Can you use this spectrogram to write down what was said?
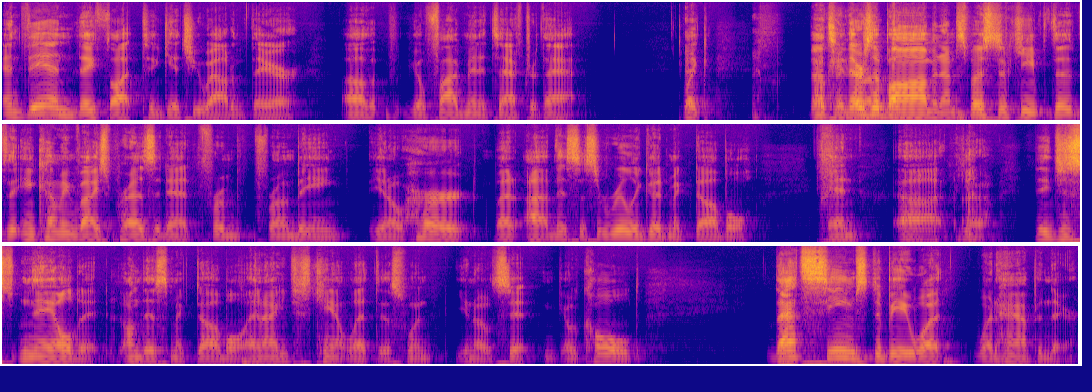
and then they thought to get you out of there, uh, you know, five minutes after that, like. Okay, there's a bomb, and I'm supposed to keep the, the incoming vice president from from being you know hurt. But uh, this is a really good McDouble, and uh, you know they just nailed it on this McDouble, and I just can't let this one you know sit and go cold. That seems to be what what happened there.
